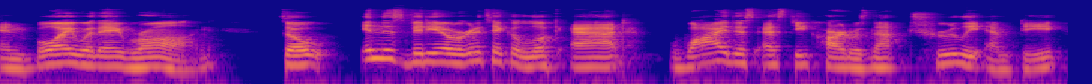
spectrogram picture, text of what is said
And boy, were they wrong. So in this video, we're going to take a look at why this SD card was not truly empty,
